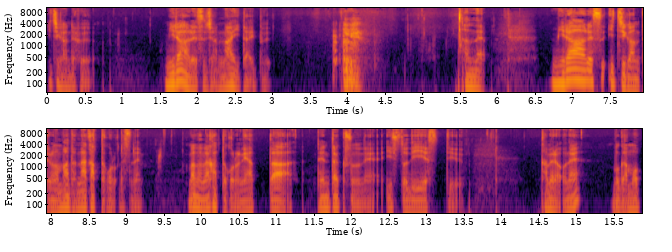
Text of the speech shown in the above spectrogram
一眼レフ。ミラーレスじゃないタイプ。あのね、ミラーレス一眼っていうのがまだなかった頃ですね。まだなかった頃にあったペンタックスのね、イスト DS っていうカメラをね、僕は持っ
